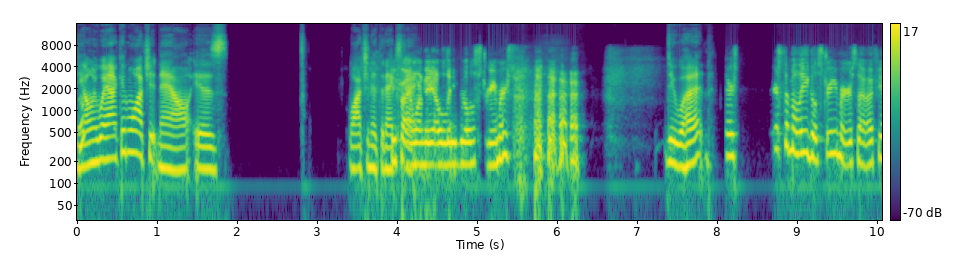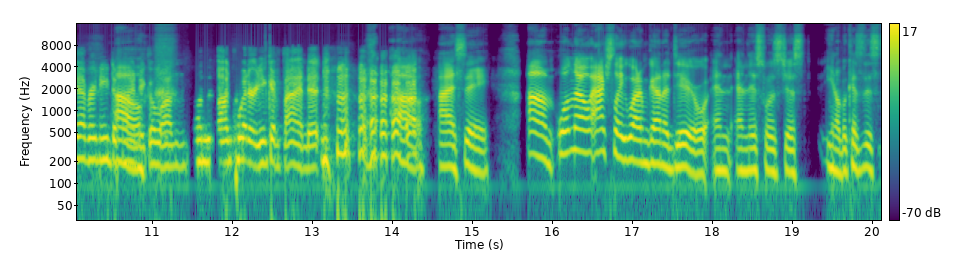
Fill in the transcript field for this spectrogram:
The only way I can watch it now is watching it the next. You next find day. one of the illegal streamers. Do what? There's some illegal streamers, so if you ever need to find Oh. it, go on, on on Twitter. You can find it. oh, I see. Um, well, no, actually, what I'm gonna do, and and this was just you know because this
